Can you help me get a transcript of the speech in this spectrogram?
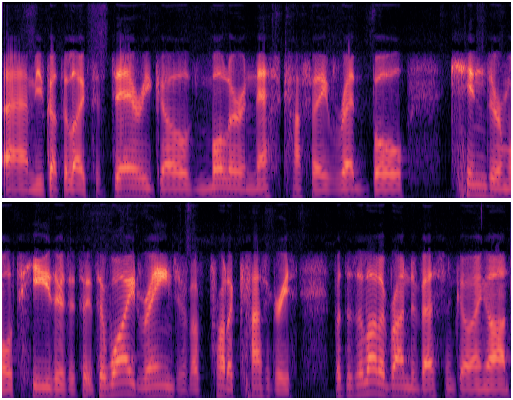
um, you've got the likes of Dairygold, Muller, Nescafe, Red Bull, Kinder, Maltesers. It's a, it's a wide range of, of product categories, but there's a lot of brand investment going on,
